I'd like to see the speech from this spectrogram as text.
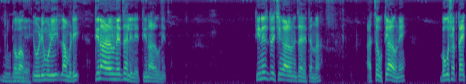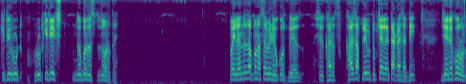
बघा एवढी मुळी लांबडी तीन आळवणीत झालेले आहेत तीन आळवणीत तीनच ड्रेचिंग आळवणीत झाले त्यांना. आज चौथी आळवणे. बघू शकताय किती रूट रूट किती एक्स जबरदस्त जोरत आहे. पहिल्यांदाच आपण असा व्हिडिओ करतोय. शे खास खास आपल्या यूट्यूब चॅनल टाकायसाठी जेणेकरून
